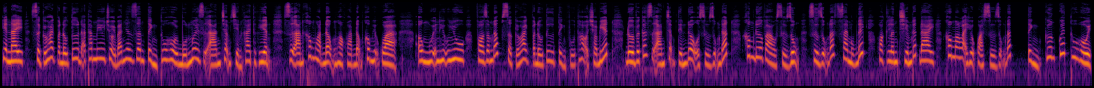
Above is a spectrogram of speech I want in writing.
Hiện nay, Sở Kế hoạch và Đầu tư đã tham mưu cho Ủy ban Nhân dân tỉnh thu hồi 40 dự án chậm triển khai thực hiện, dự án không hoạt động hoặc hoạt động không hiệu quả. Ông Nguyễn Hữu Nhu, Phó Giám đốc Sở Kế hoạch và Đầu tư tỉnh Phú Thọ cho biết, đối với các dự án chậm tiến độ sử dụng đất, không đưa vào sử dụng, sử dụng đất sai mục đích hoặc lấn chiếm đất đai, không mang lại hiệu quả sử dụng đất, tỉnh cương quyết thu hồi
